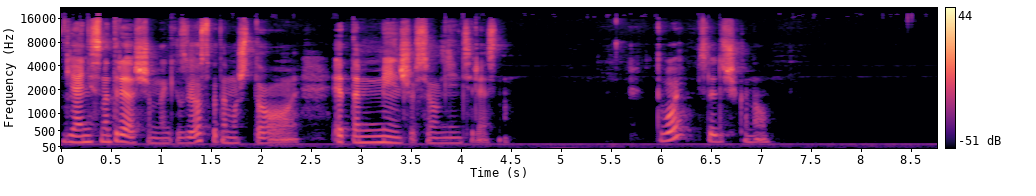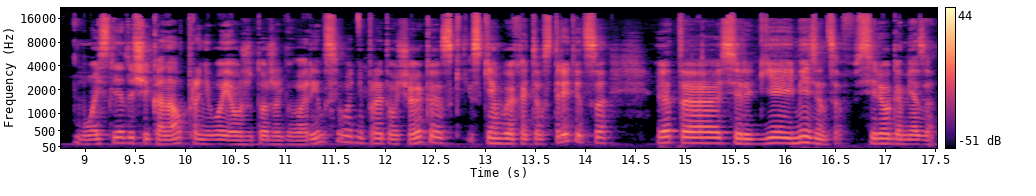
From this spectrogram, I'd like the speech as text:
Я не смотрела еще многих звезд, потому что это меньше всего мне интересно. Твой следующий канал? Мой следующий канал, про него я уже тоже говорил сегодня, про этого человека, с, с кем бы я хотел встретиться, это Сергей Мезенцев, Серега Меза.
